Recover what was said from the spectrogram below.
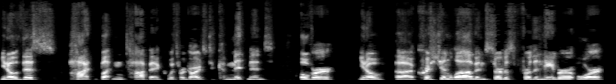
you know, this hot button topic with regards to commitment over you know uh, christian love and service for the neighbor or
